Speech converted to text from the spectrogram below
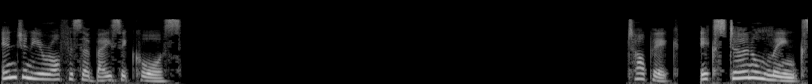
Engineer Officer Basic Course Topic. External links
